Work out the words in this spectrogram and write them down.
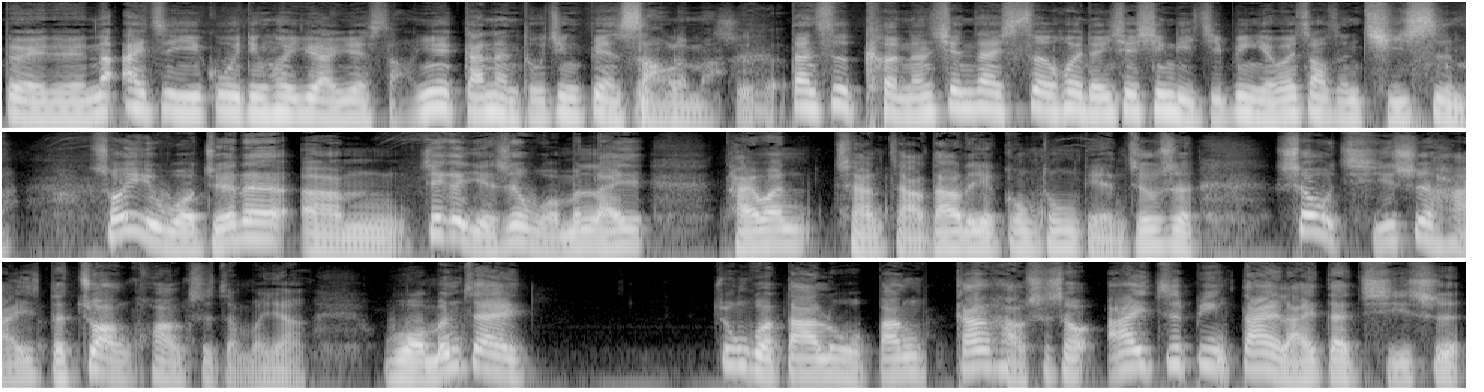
对对，那艾滋遗孤一定会越来越少，因为感染途径变少了嘛。是的。但是可能现在社会的一些心理疾病也会造成歧视嘛。所以我觉得，嗯，这个也是我们来台湾想找到的一个共通点，就是受歧视孩子的状况是怎么样。我们在中国大陆帮刚好是受艾滋病带来的歧视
